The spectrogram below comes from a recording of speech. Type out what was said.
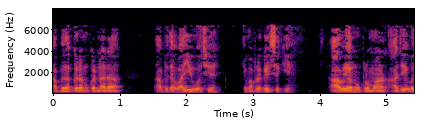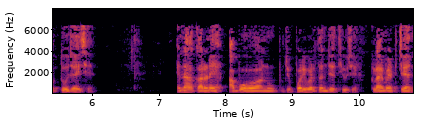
આ બધા ગરમ કરનારા આ બધા વાયુઓ છે, એમ આપણે કહી શકીએ. આ વાયુનું પ્રમાણ આજે વધતું જાય છે. એના કારણે આબોહવાનું જે પરિવર્તન જે થયું છે ક્લાઇમેટ ચેન્જ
